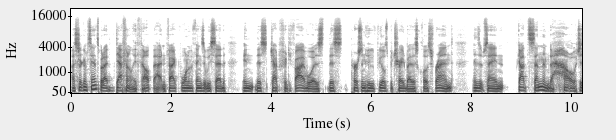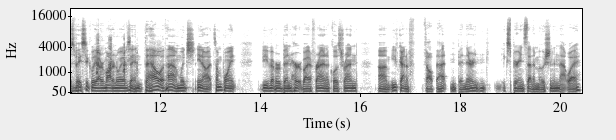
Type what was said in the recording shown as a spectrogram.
a circumstance, but I've definitely felt that. In fact, one of the things that we said in this chapter fifty five was this person who feels betrayed by this close friend ends up saying, "God send them to hell," which is basically our modern way of saying "to hell with them." Which you know, at some point, if you've ever been hurt by a friend, a close friend, um, you've kind of felt that and been there and experienced that emotion in that way.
